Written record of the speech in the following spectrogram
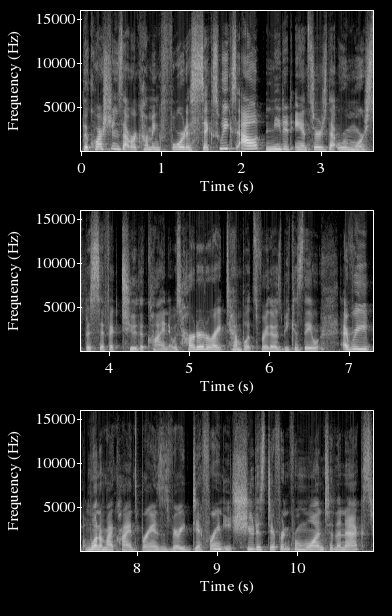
The questions that were coming four to six weeks out needed answers that were more specific to the client. It was harder to write templates for those because they were every one of my clients' brands is very different. Each shoot is different from one to the next.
